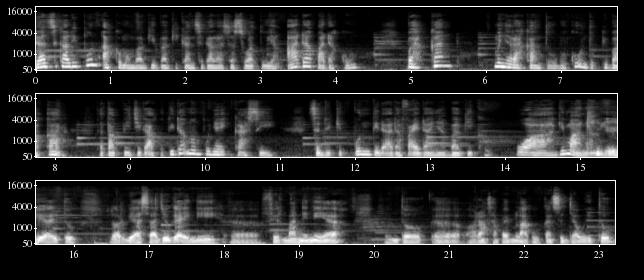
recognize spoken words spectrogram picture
dan sekalipun aku membagi-bagikan segala sesuatu yang ada padaku, bahkan menyerahkan tubuhku untuk dibakar, tetapi jika aku tidak mempunyai kasih, sedikit pun tidak ada faedahnya bagiku. Wah, gimana nih? Iya, itu luar biasa juga ini uh, firman ini ya. Untuk uh, orang sampai melakukan sejauh itu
